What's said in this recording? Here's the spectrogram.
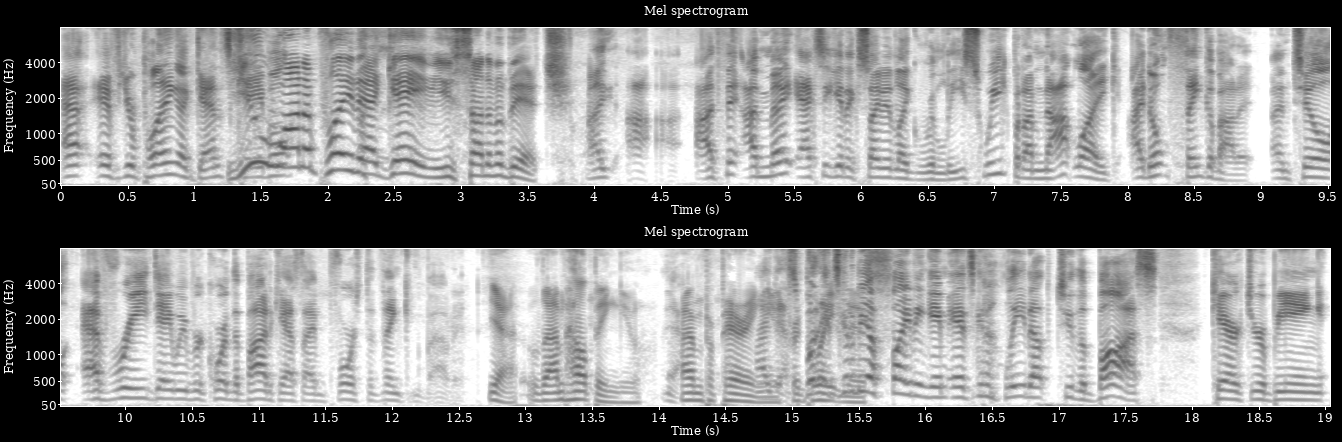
If you're playing against you want to play that game, you son of a bitch. I, I I think I might actually get excited like release week, but I'm not like I don't think about it until every day we record the podcast. I'm forced to think about it. Yeah, I'm helping you. Yeah. I'm preparing I you guess, for but greatness. it's going to be a fighting game, and it's going to lead up to the boss character being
